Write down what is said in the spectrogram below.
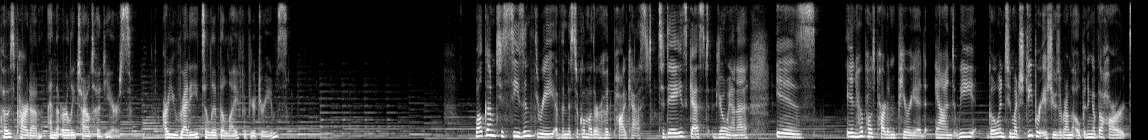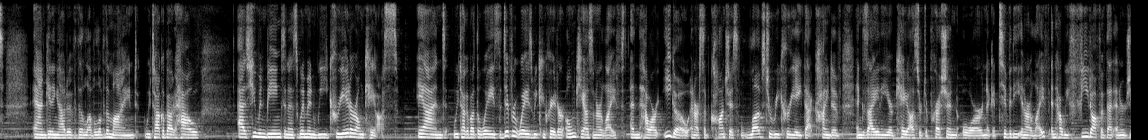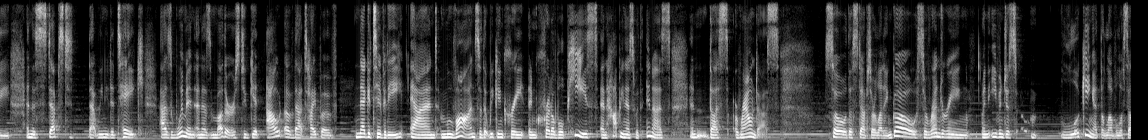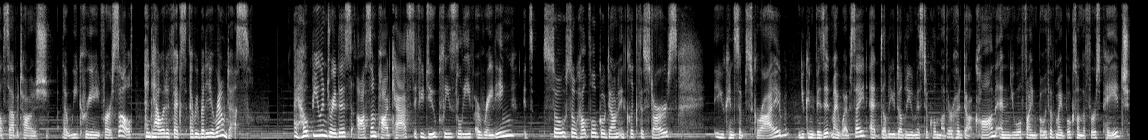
postpartum, and the early childhood years. Are you ready to live the life of your dreams? Welcome to season three of the Mystical Motherhood podcast. Today's guest, Joanna, is in her postpartum period, and we go into much deeper issues around the opening of the heart and getting out of the level of the mind. We talk about how as human beings and as women, we create our own chaos. And we talk about the ways, the different ways we can create our own chaos in our life, and how our ego and our subconscious loves to recreate that kind of anxiety or chaos or depression or negativity in our life, and how we feed off of that energy, and the steps to, that we need to take as women and as mothers to get out of that type of negativity and move on so that we can create incredible peace and happiness within us and thus around us. So the steps are letting go, surrendering, and even just looking at the level of self sabotage that we create for ourselves and how it affects everybody around us. I hope you enjoy this awesome podcast. If you do, please leave a rating. It's so, so helpful. Go down and click the stars you can subscribe. You can visit my website at www.mysticalmotherhood.com and you will find both of my books on the first page.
